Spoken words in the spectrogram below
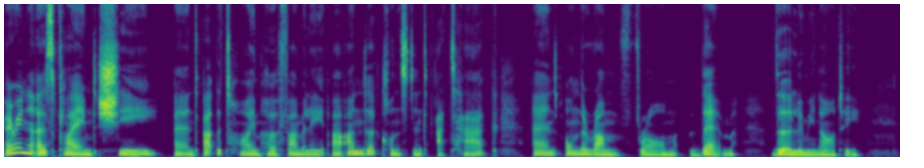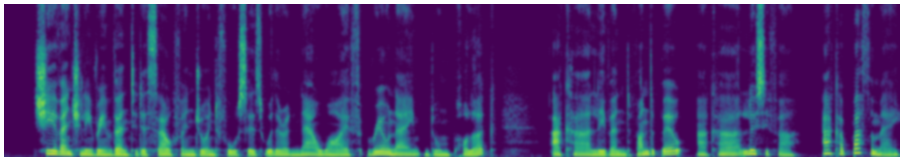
Erin has claimed she and at the time her family are under constant attack and on the run from them, the Illuminati. She eventually reinvented herself and joined forces with her now wife, real name Dawn Pollock, aka Livend Vanderbilt, aka Lucifer, aka Baphomet,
